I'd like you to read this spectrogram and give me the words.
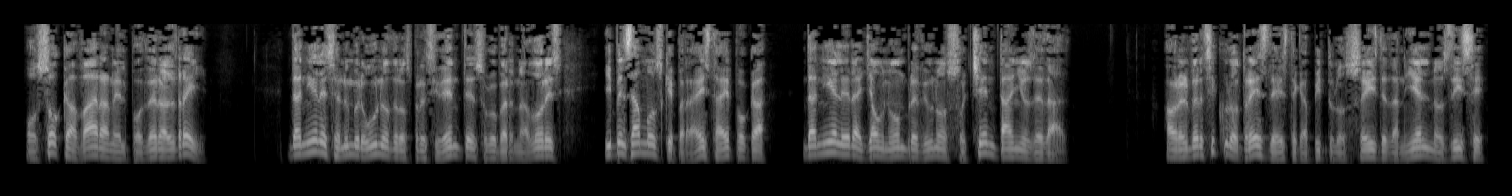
o socavaran el poder al rey. Daniel es el número uno de los presidentes o gobernadores, y pensamos que para esta época Daniel era ya un hombre de unos ochenta años de edad. Ahora el versículo tres de este capítulo seis de Daniel nos dice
